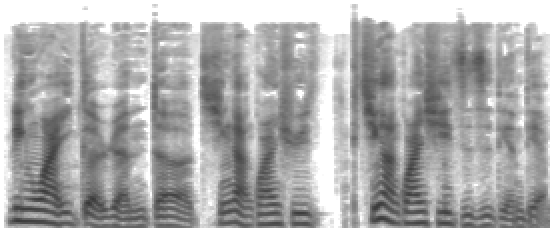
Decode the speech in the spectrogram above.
另外一个人的情感关系、情感关系指指点点。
